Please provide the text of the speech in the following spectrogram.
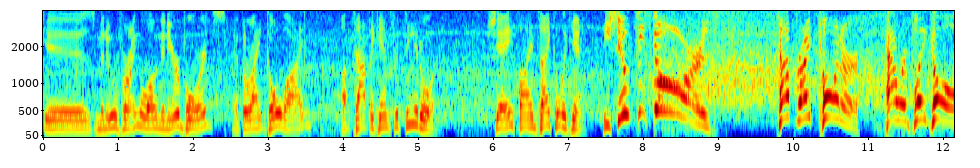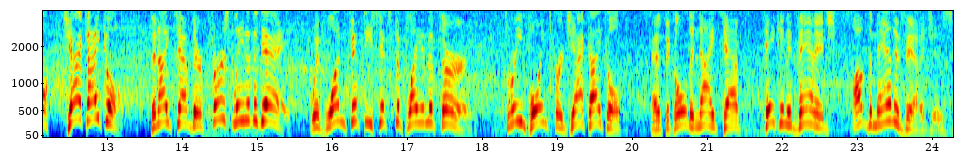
is maneuvering along the near boards at the right goal line. Up top again for Theodore. Shea finds Eichel again. He shoots, he scores! Top right corner. Power play goal, Jack Eichel. The Knights have their first lead of the day with 156 to play in the third. Three points for Jack Eichel as the Golden Knights have taken advantage of the man advantages.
